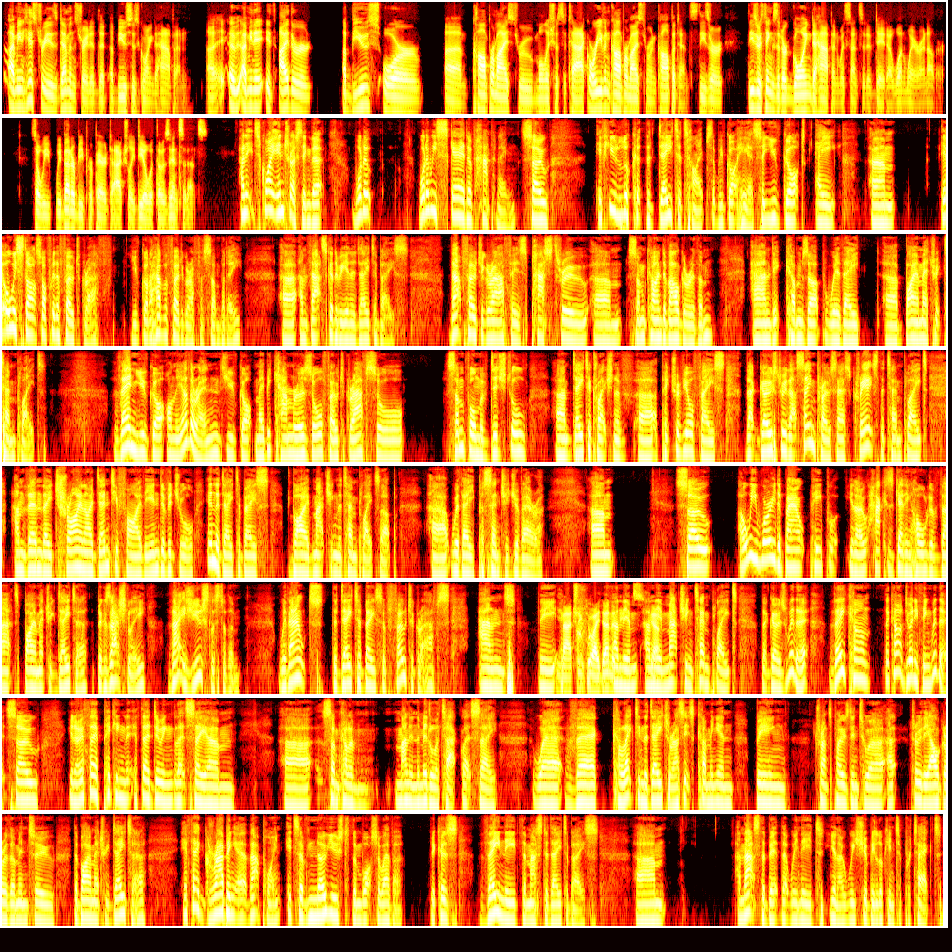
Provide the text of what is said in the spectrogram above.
I mean, history has demonstrated that abuse is going to happen. Uh, I I mean, it, it's either abuse or um, compromise through malicious attack, or even compromise through incompetence. These are these are things that are going to happen with sensitive data, one way or another. So we, we better be prepared to actually deal with those incidents. and it's quite interesting that what are, what are we scared of happening? So if you look at the data types that we've got here, so you've got a um, it always starts off with a photograph. You've got to have a photograph of somebody, uh, and that's going to be in a database. That photograph is passed through um, some kind of algorithm, and it comes up with a uh, biometric template. Then you've got on the other end, you've got maybe cameras or photographs or some form of digital um, data collection of uh, a picture of your face that goes through that same process, creates the template, and then they try and identify the individual in the database by matching the templates up uh, with a percentage of error. Um, so, are we worried about people, you know, hackers getting hold of that biometric data? Because actually, that is useless to them. Without the database of photographs and the matching to identity and the and yeah. the matching template that goes with it, they can't they can't do anything with it. So, you know, if they're picking if they're doing let's say um, uh, some kind of man in the middle attack, let's say, where they're collecting the data as it's coming in, being transposed into a, a through the algorithm into the biometric data. If they're grabbing it at that point, it's of no use to them whatsoever because they need the master database. Um, and that's the bit that we need, you know, we should be looking to protect.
